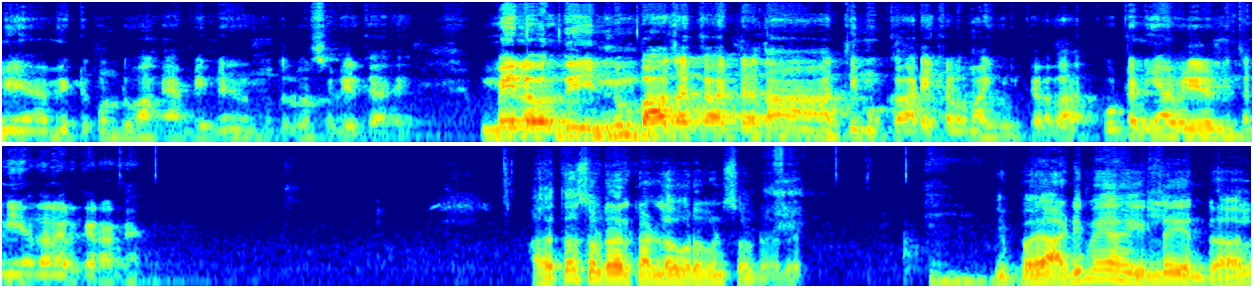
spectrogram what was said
மீ மீட்டு கொண்டு வாங்க அப்படின்னு முதல்வர் சொல்லியிருக்காரு. உண்மையில வந்து இன்னும் பாஜக தான் அதிமுக அடைக்கலமாகி இருக்கிறதா? கூட்டணியா வெளியில இருந்து தனியா தானே இருக்கிறாங்க? அதைத்தான் சொல்றாரு கள்ள உறவுன்னு சொல்றாரு. இப்ப அடிமையாக இல்லை என்றால்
